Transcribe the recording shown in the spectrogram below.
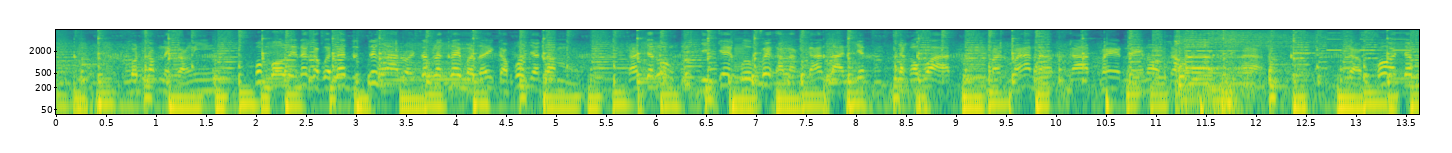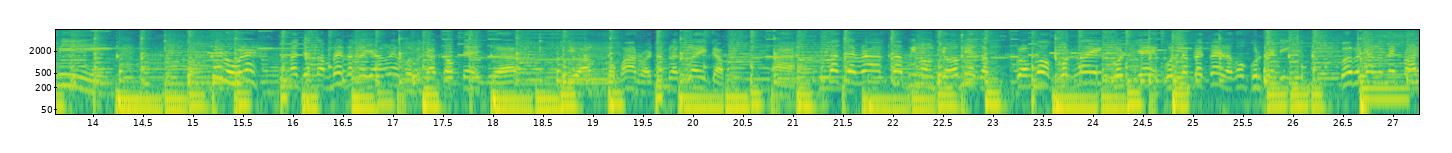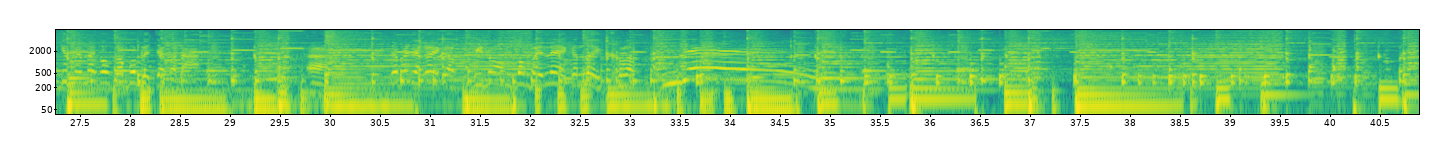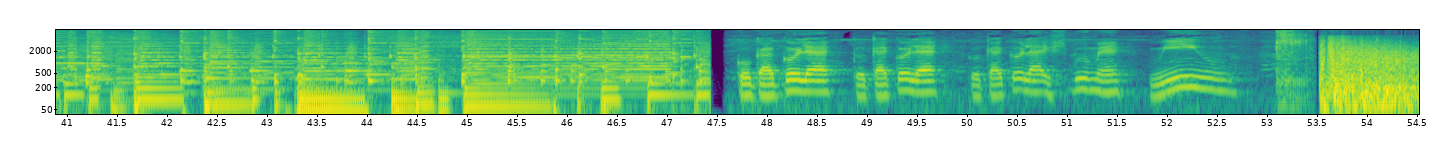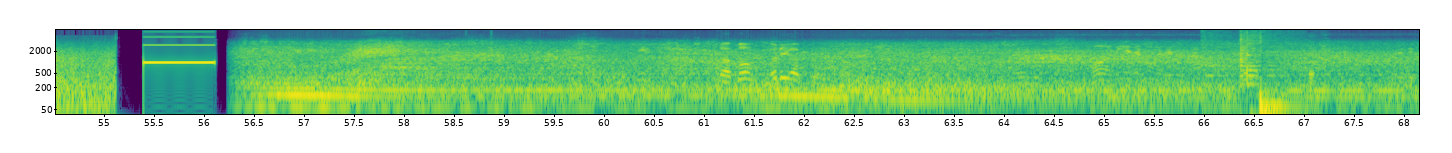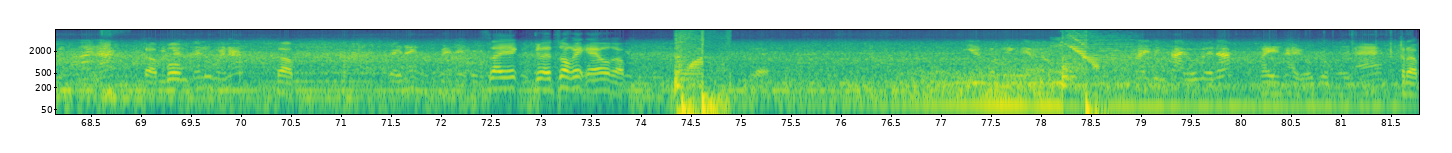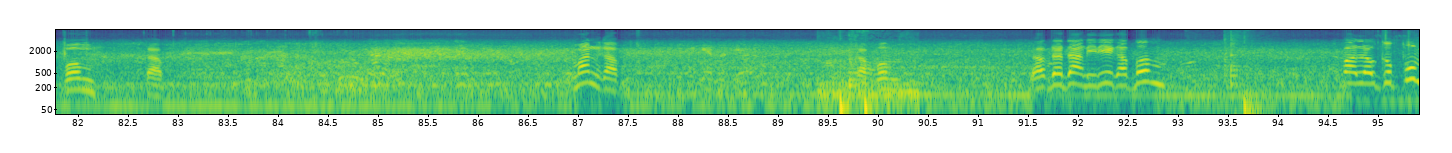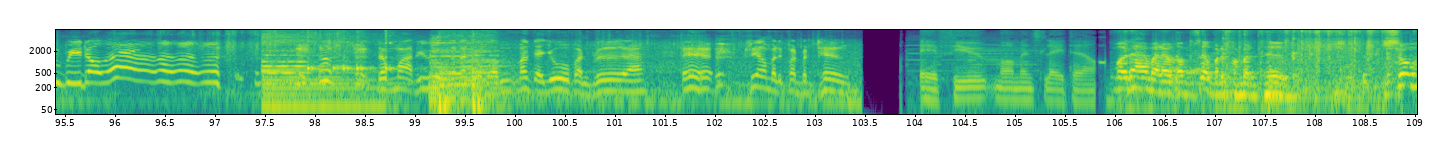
กดซับในครั้งนี้ผมบอกเลยนะครับว่าถ้าซึ่งอร่อยซับแล้วใกล้มาเลยกับผมจะทำการจะลงทุกยิงเจ๊เพอร์เฟกอลังการลานเจ็ดจักรวาลมันแม้นะการแพทย์ในนอกครับอ่ากับก็จะมีไม่รู้เลยน่าจะทำได้สักอย่างแล้วเหมือนเป็นการตอบแทนเบื่อที่ว่าผมอร่อยทับใกล้กับ อ่าถ้าเกิดรักก็พี่น้องชอบเนี่ยกับกล่องก็กดไลค์กดแชร์กดทับใกล้ๆแล้วก็กดกระดิ่งเพื่อเป็นการไม่พลาดคลิปใหม่ๆก็กับผมเลยแจ้งมาดาอ่าจะไม่อยากให้กับพี่น้องต้องไปเล่กันเลยครับ เย้ Coca-Cola, Coca-Cola, Coca-Cola espuma. Miu. ครับผมสวัสดีครับโอ้นี่า เลยนะครับอะไรนะครับผมได้ลูกไหมนะครับ ใส่ได้หรือไม่ได้ไซส์เกิดซอกเอ็กแอลครับ ถึงใส่รูปเลยนะใส่ใส่รูปเลยนะ ครับผมครับ มั่นครับเทียบเทียบครับผมครับเดินทางดีๆครับผมมาเร็วกับผมพี่น้องเอ้ยเดี๋ยวมารีวิวกันนะผมมันจะอยู่บันเรือนะเออเรื่องมันเป็นบันเทิง A few moments later. เมื่อได้มาแล้วกับเสื้อบริษัทบันเทิง ชม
